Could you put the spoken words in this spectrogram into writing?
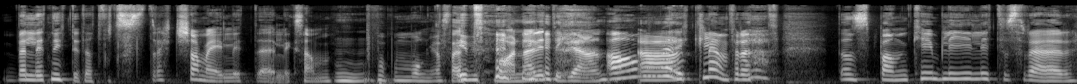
väldigt nyttigt att få stretcha mig lite liksom Mm. på, på många sätt. Utmana lite grann. Ja, men verkligen. För att dansband kan ju bli lite sådär,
